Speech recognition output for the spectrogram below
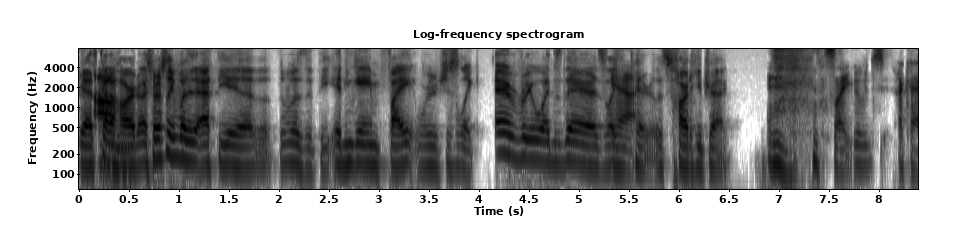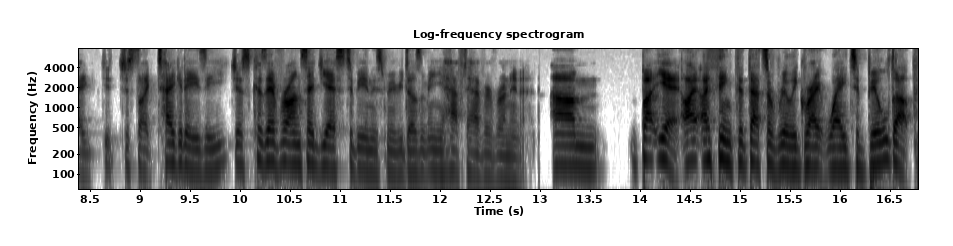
Yeah, it's kind of Um, hard, especially when it at the uh, was it the Endgame fight where it's just like everyone's there. It's like Yeah. it's hard to keep track. it's like it's- okay just like take it easy just because everyone said yes to be in this movie doesn't mean you have to have everyone in it um but yeah I, I think that that's a really great way to build up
